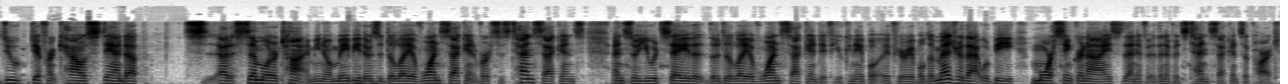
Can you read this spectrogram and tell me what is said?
do different cows stand up at a similar time. You know, maybe there's a delay of one second versus 10 seconds, and so you would say that the delay of one second, if you can able, if you're able to measure that, would be more synchronized than if than if it's 10 seconds apart.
